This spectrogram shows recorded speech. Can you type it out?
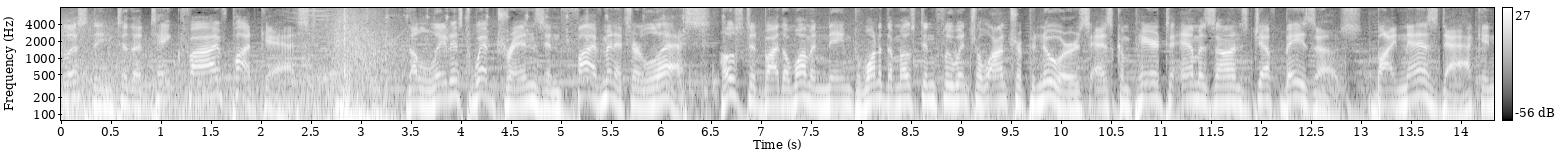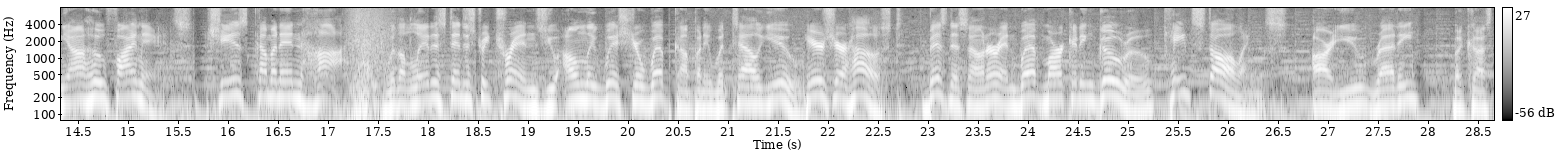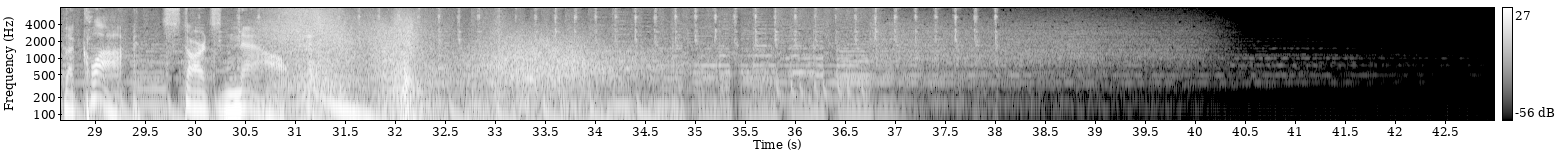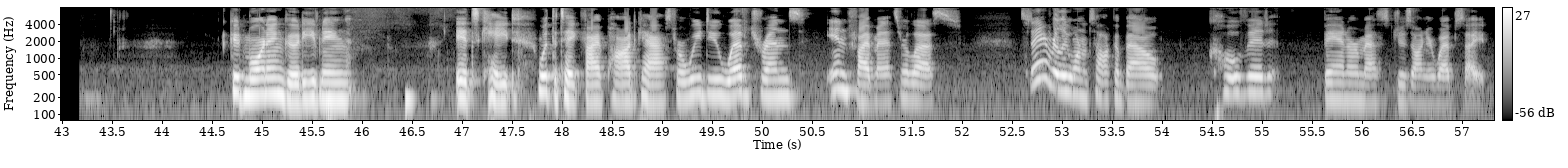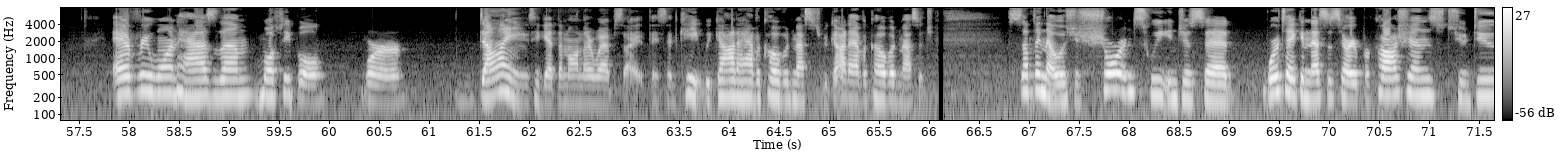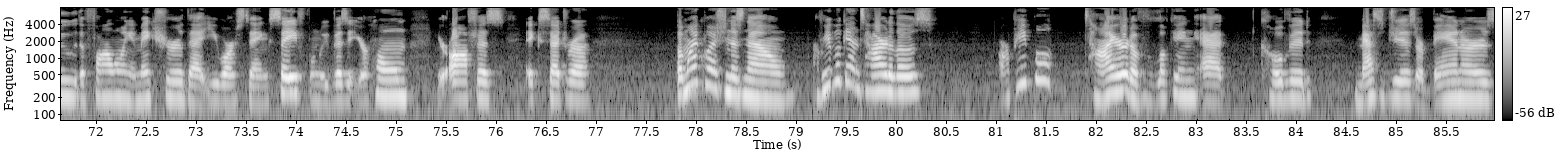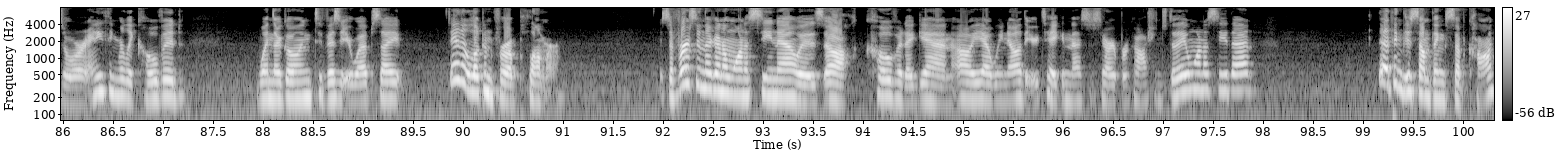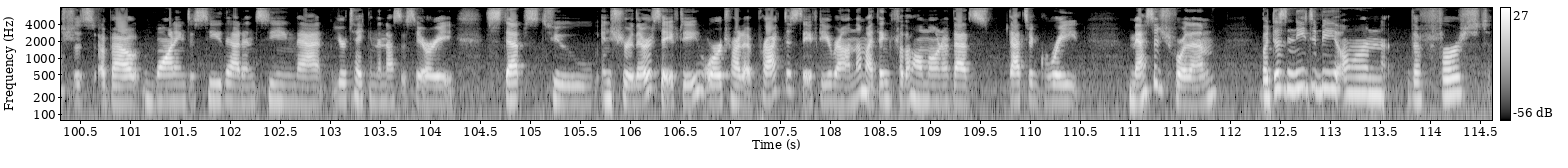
You're listening to the Take 5 podcast. The latest web trends in five minutes or less. Hosted by the woman named one of the most influential entrepreneurs as compared to Amazon's Jeff Bezos. By NASDAQ and Yahoo Finance. She's coming in hot with the latest industry trends you only wish your web company would tell you. Here's your host, business owner and web marketing guru, Kate Stallings. Are you ready? Because the clock starts now. Good morning, good evening. It's Kate with the Take 5 podcast, where we do web trends in five minutes or less. Today, I really want to talk about COVID banner messages on your website. Everyone has them. Most people were dying to get them on their website. They said, Kate, we got to have a COVID message. We got to have a COVID message. Something that was just short and sweet and just said, we're taking necessary precautions to do the following and make sure that you are staying safe when we visit your home, your office, etc. But my question is now are people getting tired of those? Are people tired of looking at COVID messages or banners or anything really COVID when they're going to visit your website? Say they're looking for a plumber. It's the first thing they're going to want to see now is, oh, COVID again. Oh, yeah, we know that you're taking necessary precautions. Do they want to see that? I think there's something subconscious about wanting to see that and seeing that you're taking the necessary steps to ensure their safety or try to practice safety around them. I think for the homeowner, that's that's a great message for them, but doesn't need to be on the first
